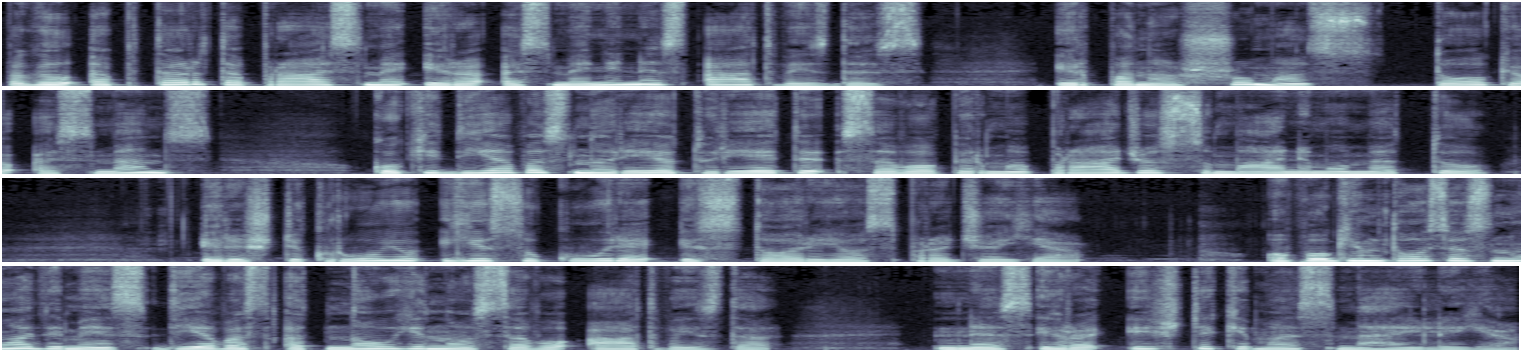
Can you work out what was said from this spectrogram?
pagal aptartą prasme yra asmeninis atvaizdas ir panašumas tokio asmens, kokį Dievas norėjo turėti savo pirmapradžio sumanimo metu ir iš tikrųjų jį sukūrė istorijos pradžioje. O po gimtosios nuodėmės Dievas atnaujino savo atvaizdą, nes yra ištikimas meilėje.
